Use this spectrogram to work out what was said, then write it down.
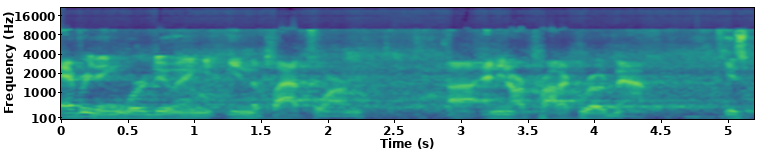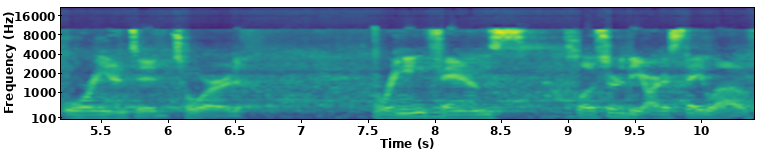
everything we're doing in the platform uh, and in our product roadmap is oriented toward bringing fans closer to the artists they love,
